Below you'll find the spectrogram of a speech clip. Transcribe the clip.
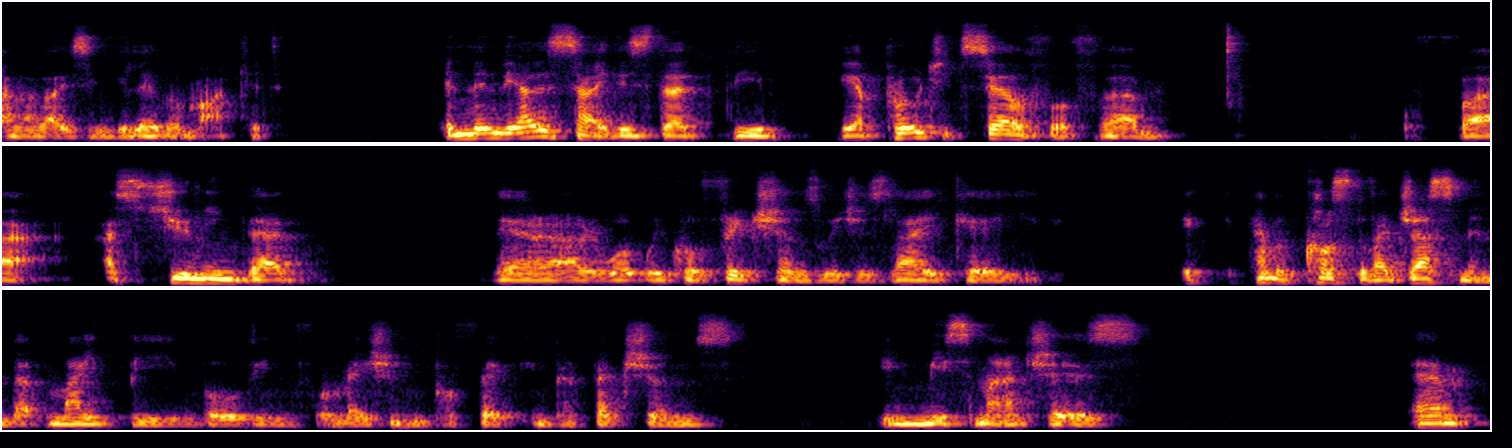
analyzing the labor market. And then the other side is that the the approach itself of um, of uh, assuming that there are what we call frictions, which is like a a kind of cost of adjustment that might be involved in imperfect, imperfections, in mismatches. Um,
